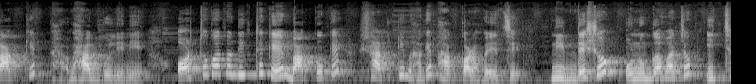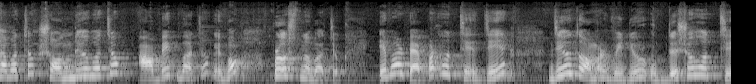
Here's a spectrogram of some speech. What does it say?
বাক্যের ভাগগুলি নিয়ে। অর্থগত দিক থেকে বাক্যকে সাতটি ভাগে ভাগ করা হয়েছে। নির্দেশক, অনুজ্ঞাবাচক, ইচ্ছাবাচক, সন্দেহবাচক, আবেগবাচক এবং প্রশ্নবাচক। এবার ব্যাপার হচ্ছে যে যেহেতু আমার ভিডিওর উদ্দেশ্য হচ্ছে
